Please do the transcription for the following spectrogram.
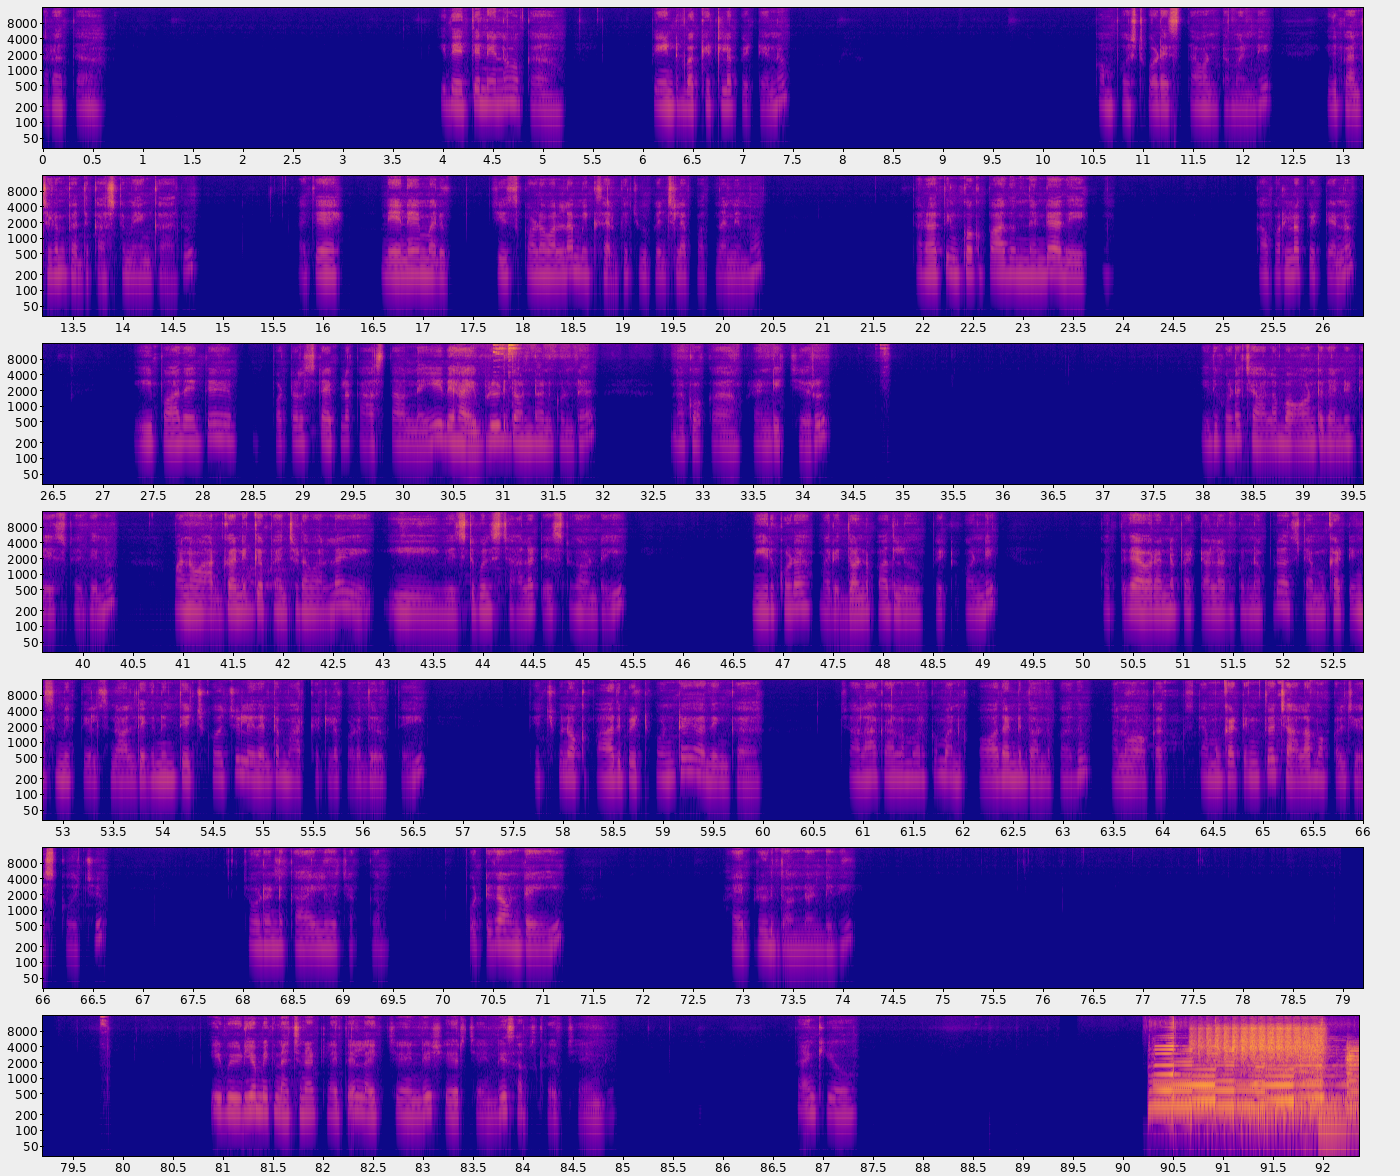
తర్వాత ఇదైతే నేను ఒక పెయింట్ బకెట్లో పెట్టాను. కంపోస్ట్ కూడా ఇస్తూ ఉంటామండి. ఇది పెంచడం పెద్ద కష్టమేం కాదు. అయితే నేనే మరి చేసుకోవడం వల్ల మీకు సరిగ్గా చూపించలేకపోతున్నానేమో. తర్వాత ఇంకొక పాద ఉందండి అది కవర్లో పెట్టాను. ఈ పాద అయితే పొట్టల్స్ టైప్లో కాస్తా ఉన్నాయి. ఇది హైబ్రిడ్ దొండ అనుకుంటా. నాకు ఒక ఫ్రెండ్ ఇచ్చారు. ఇది కూడా చాలా బాగుంటుందండి టేస్ట్ అదిను. మనం ఆర్గానిక్గా పెంచడం వల్ల ఈ- ఈ వెజిటబుల్స్ చాలా టేస్ట్గా ఉంటాయి. మీరు కూడా మరి దొండపాదులు పెట్టుకోండి. కొత్తగా ఎవరన్నా పెట్టాలనుకున్నప్పుడు ఆ స్టెమ్ కటింగ్స్ మీకు తెలిసిన వాళ్ళ దగ్గర నుంచి తెచ్చుకోవచ్చు. లేదంటే మార్కెట్లో కూడా దొరుకుతాయి. తెచ్చుకుని ఒక పాది పెట్టుకుంటే అది ఇంకా చాలా కాలం వరకు మనకు పోదండి దొండపాదు. మనం ఒక స్టెమ్ కటింగ్తో చాలా మొక్కలు చేసుకోవచ్చు. చూడండి కాయలు చక్కగా పొట్టిగా ఉంటాయి. హైబ్రిడ్ దొండ అండి ఇది. ఈ వీడియో మీకు నచ్చినట్లయితే లైక్ చేయండి షేర్ చేయండి సబ్స్క్రైబ్ చేయండి. Thank you Música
